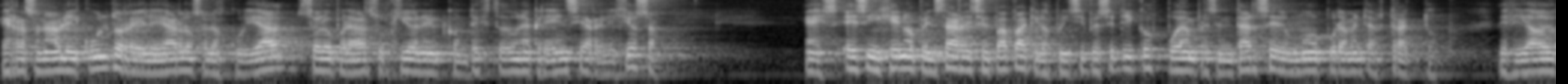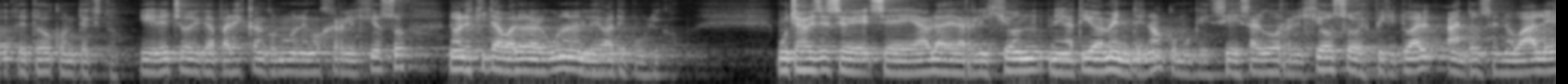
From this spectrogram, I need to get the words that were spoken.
¿Es razonable y culto relegarlos a la oscuridad solo por haber surgido en el contexto de una creencia religiosa? Es, ingenuo pensar, dice el Papa, que los principios éticos puedan presentarse de un modo puramente abstracto, desligado de, de, todo contexto, y el hecho de que aparezcan con un lenguaje religioso no les quita valor alguno en el debate público. Muchas veces se, habla de la religión negativamente, ¿no? Como que si es algo religioso, espiritual, ah, entonces no vale,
